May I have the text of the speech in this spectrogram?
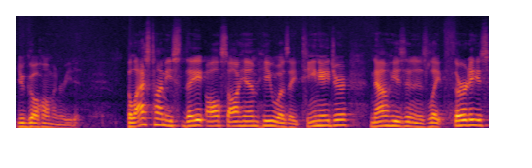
you go home and read it. The last time he, they all saw him, he was a teenager. Now he's in his late 30s,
